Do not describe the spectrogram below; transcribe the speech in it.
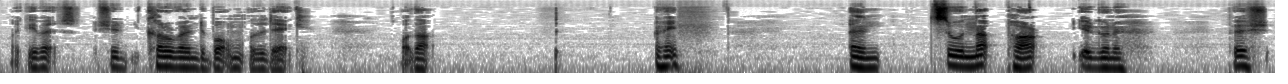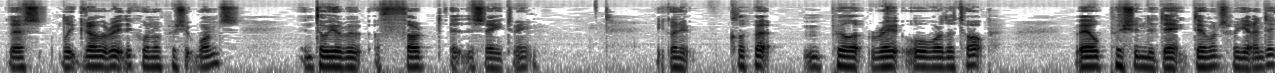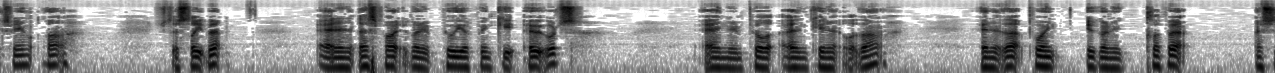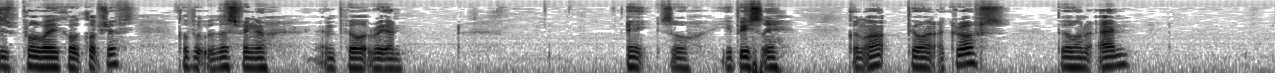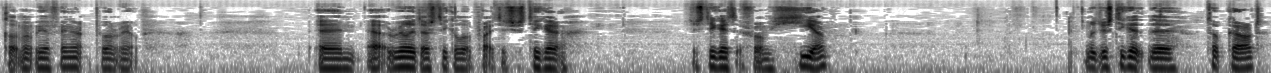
like the bits, should curl around the bottom of the deck, like that. Okay. And so in that part, you're gonna push this, like grab it right at the corner, push it once until you're about a third at the side, right? You're to clip it and pull it right over the top while pushing the deck downwards with your index finger like that, just a slight bit. And then at this part, you're going to pull your pinky outwards and then pull it in kind of like that. And at that point, you're going to clip it. This is probably why they call it clip shift. Clip it with this finger and pull it right in. Right, so you basically going like that, pulling it across, pulling it in, clipping it with your finger, pulling it right up. And it really does take a lot of practice just to get it, just to get it from here, but just to get the top card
